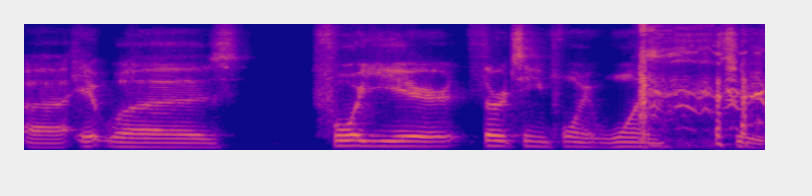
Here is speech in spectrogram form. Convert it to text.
uh, it was four year thirteen point one two.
